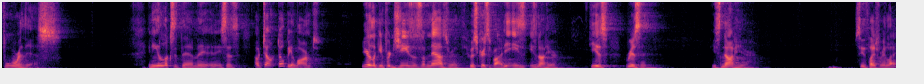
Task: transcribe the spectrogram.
for this. And he looks at them and he says, Oh, don't, don't be alarmed. You're looking for Jesus of Nazareth who was crucified. He's, he's not here. He is risen. He's not here. See the place where he lay?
